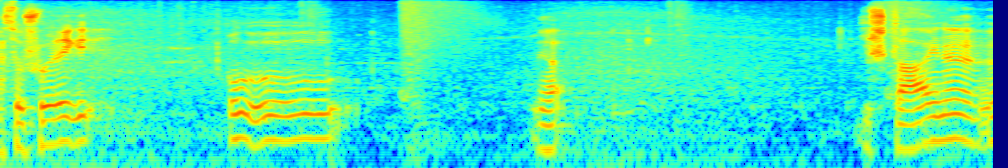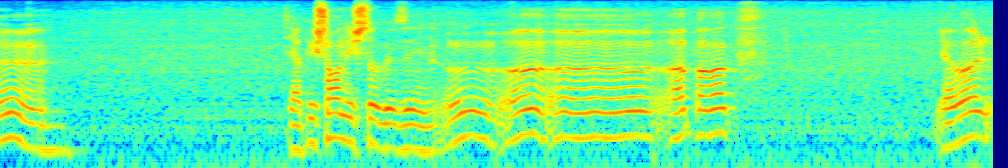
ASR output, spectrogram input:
Achso, schwierige. Uh, uh, uh. Ja. Die Steine. Uh. Die habe ich auch nicht so gesehen. Uh, uh, uh, up, up, up. Jawohl.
